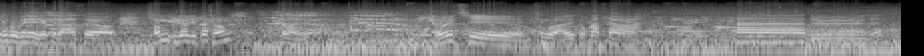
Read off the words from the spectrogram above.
친구 그냥 이렇게 나왔어요. 점 그려줄까 점? 점 아니야? 옳지. 친구 아주 똑같다. 하나, 둘, 셋.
